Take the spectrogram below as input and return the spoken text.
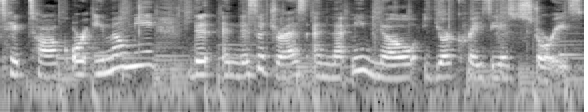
tiktok or email me th in this address and let me know your craziest stories.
